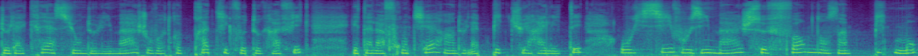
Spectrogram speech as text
de la création de l'image, où votre pratique photographique est à la frontière hein, de la picturalité, où ici vos images se forment dans un pigment,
